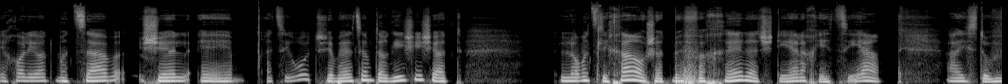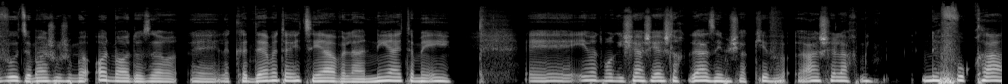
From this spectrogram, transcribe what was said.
יכול להיות מצב של אה, עצירות, שבעצם תרגישי שאת לא מצליחה או שאת מפחדת שתהיה לך יציאה. ההסתובבות זה משהו שמאוד מאוד עוזר אה, לקדם את היציאה ולהניע את המעי. אה, אם את מרגישה שיש לך גזים, שהקיבה שלך נפוחה,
